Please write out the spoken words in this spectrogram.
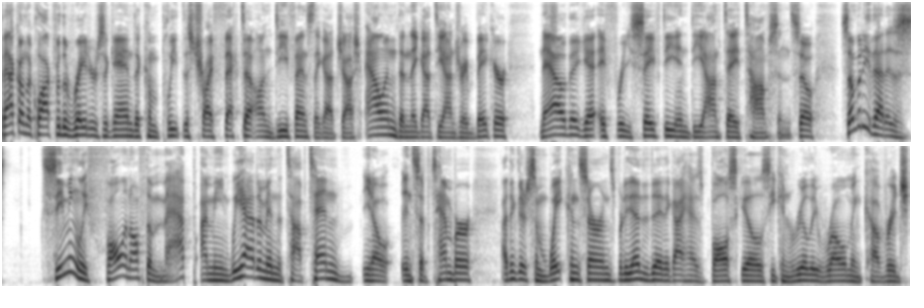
Back on the clock for the Raiders again to complete this trifecta on defense. They got Josh Allen, then they got DeAndre Baker. Now they get a free safety in Deionte Thompson. So somebody that is seemingly fallen off the map. I mean, we had him in the top 10, you know, in September. I think there's some weight concerns, but at the end of the day, the guy has ball skills. He can really roam in coverage.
